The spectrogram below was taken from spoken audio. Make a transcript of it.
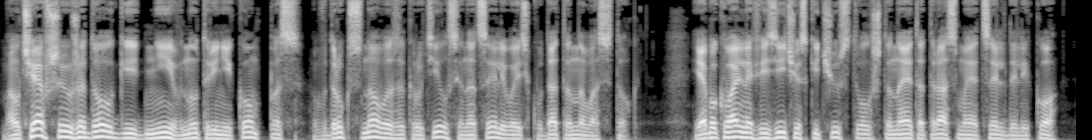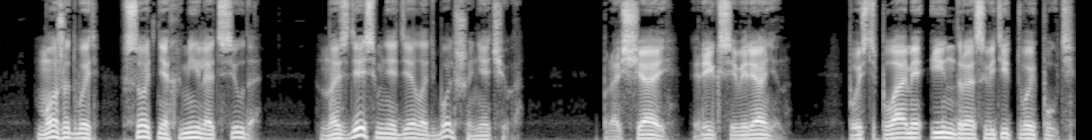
Молчавший уже долгие дни внутренний компас вдруг снова закрутился, нацеливаясь куда-то на восток Я буквально физически чувствовал, что на этот раз моя цель далеко. Может быть, в сотнях миль отсюда. Но здесь мне делать больше нечего. Прощай, Рик Северянин. Пусть пламя Индры осветит твой путь.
